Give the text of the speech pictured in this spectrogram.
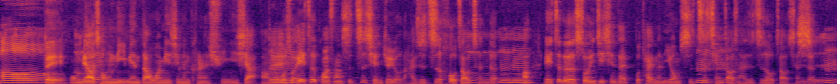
哦，对，我们要从里面到外面先跟客人询一下啊。如果说，哎，这个刮伤是之前就有的，还是之后造成的？啊，哎，这个收音机现在不太能用，是之前造成还是之后造成的？嗯，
